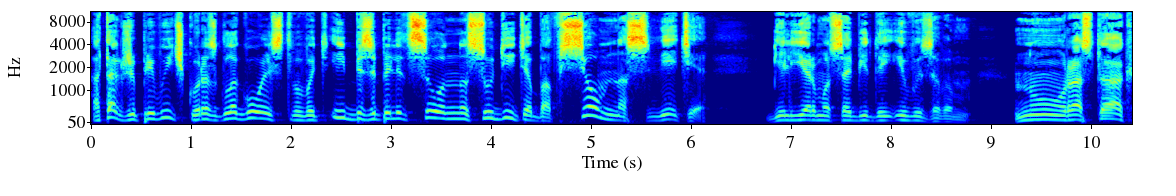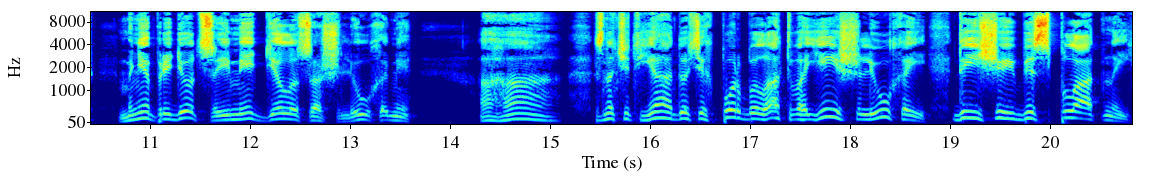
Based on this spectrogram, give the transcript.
а также привычку разглагольствовать и безапелляционно судить обо всем на свете. Гильермо с обидой и вызовом. «Ну, раз так, мне придется иметь дело со шлюхами». «Ага, значит, я до сих пор была твоей шлюхой, да еще и бесплатной».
